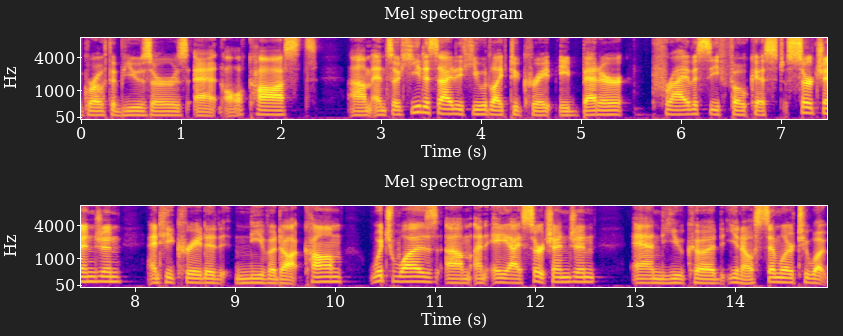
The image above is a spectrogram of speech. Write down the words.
growth of users at all costs. Um, and so he decided he would like to create a better privacy focused search engine. And he created Neeva.com, which was um, an AI search engine and you could, you know, similar to what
